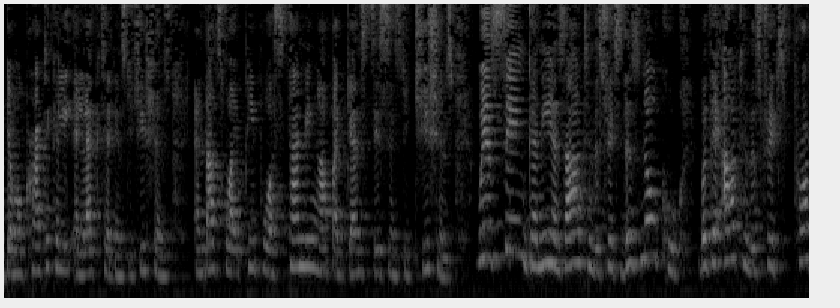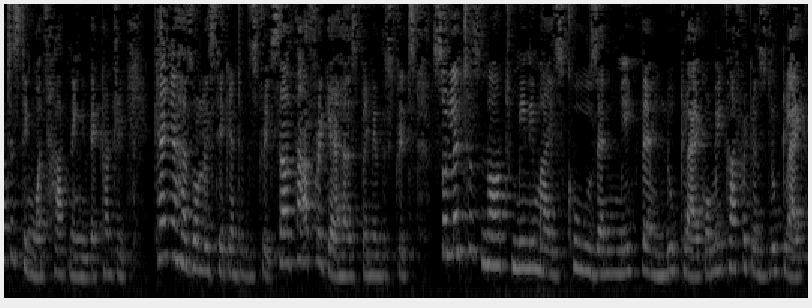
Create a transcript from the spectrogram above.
democratically elected institutions. And that's why people are standing up against these institutions. We're seeing Ghanaians out in the streets. There's no coup, but they're out in the streets protesting what's happening in their country. Kenya has always taken to the streets. South Africa has been in the streets. So let us not minimize coups and make them look like or make Africans look like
